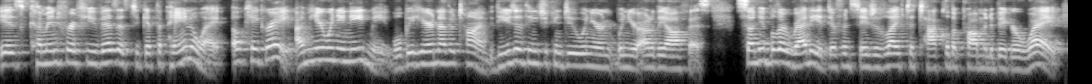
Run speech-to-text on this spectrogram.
is come in for a few visits to get the pain away. Okay, great. I'm here when you need me. We'll be here another time. These are the things you can do when you're when you're out of the office. Some people are ready at different stages of life to tackle the problem in a bigger way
